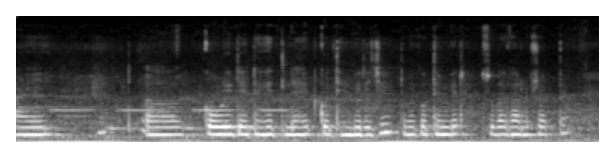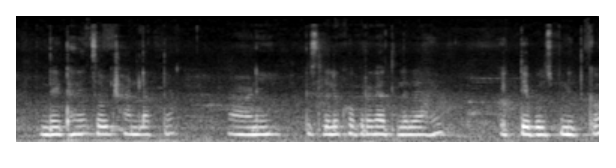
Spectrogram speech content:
आणि कोवळी देठं घेतली आहेत कोथिंबिरीची. तुम्ही कोथिंबीरसुद्धा घालू शकता. देठाने चव छान लागते. आणि पिसलेलं खोबरं घातलेलं आहे. एक टेबलस्पून इतकं.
